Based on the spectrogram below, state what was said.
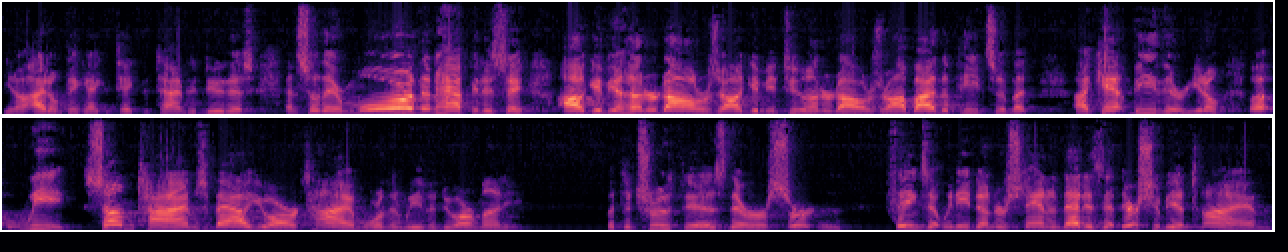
you know, I don't think I can take the time to do this. And so they're more than happy to say, I'll give you $100 or I'll give you $200 or I'll buy the pizza, but I can't be there. You know, uh, we sometimes value our time more than we even do our money. But the truth is, there are certain things that we need to understand, and that is that there should be a time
